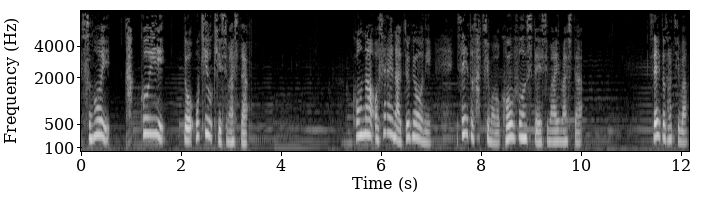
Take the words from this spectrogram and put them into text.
すごい、かっこいい、とウキウキしました。こんなおしゃれな授業に生徒たちも興奮してしまいました。生徒たちは、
